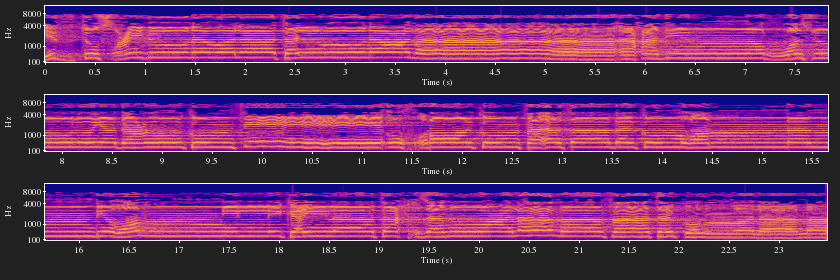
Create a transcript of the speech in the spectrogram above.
إذ تصعدون ولا تلوون على أحد الرسول يدعوكم في أخراكم فأثابكم غما بغم لكي لا تحزنوا على ما فاتكم ولا ما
